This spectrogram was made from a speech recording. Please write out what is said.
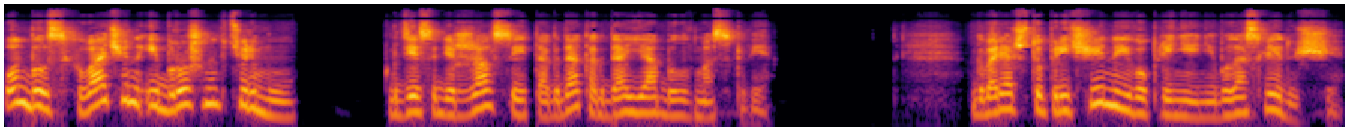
он был схвачен и брошен в тюрьму, где содержался и тогда, когда я был в Москве. Говорят, что причина его пленения была следующая.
